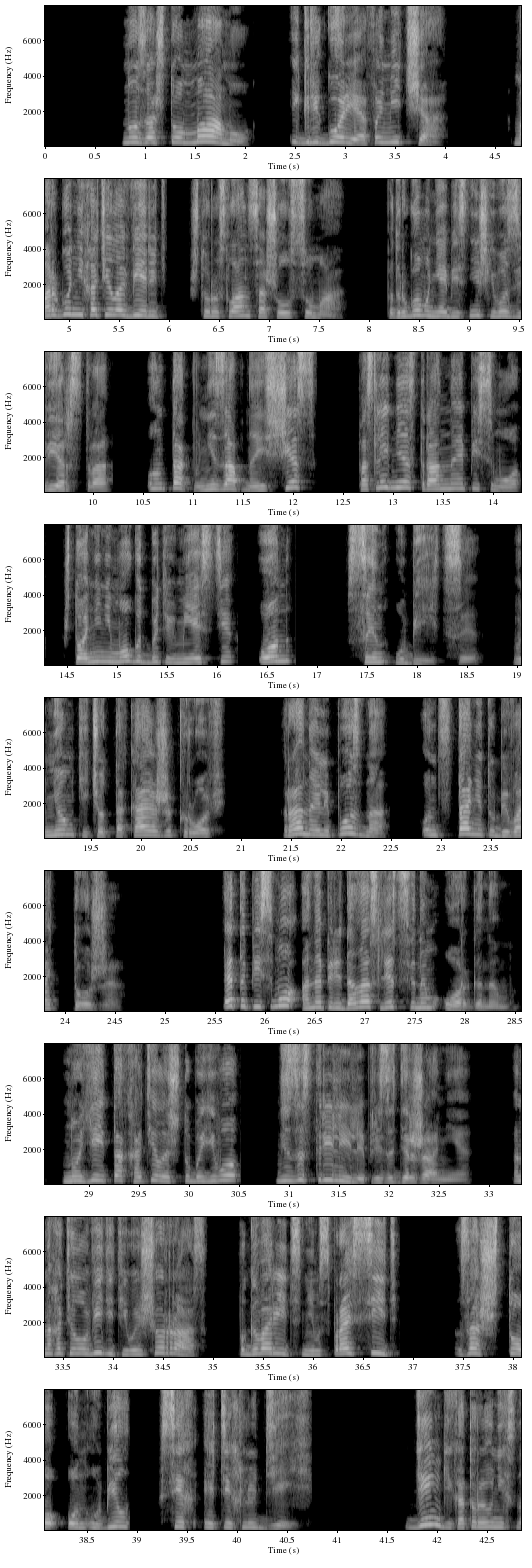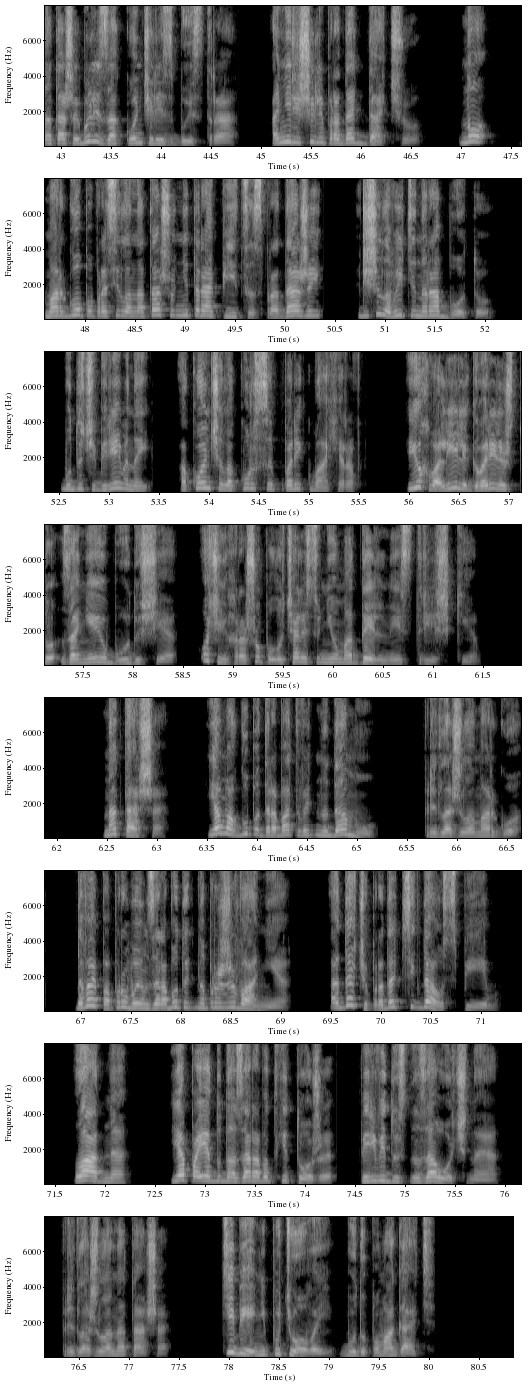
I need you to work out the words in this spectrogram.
Но за что маму и Григория Фомича? Марго не хотела верить, что Руслан сошел с ума По-другому не объяснишь его зверство. Он так внезапно исчез. Последнее странное письмо, что они не могут быть вместе. Он сын убийцы. В нем течет такая же кровь. Рано или поздно он станет убивать тоже. Это письмо она передала следственным органам, но ей так хотелось, чтобы его не застрелили при задержании. Она хотела увидеть его еще раз, поговорить с ним, спросить, за что он убил всех этих людей. Деньги, которые у них с Наташей были, закончились быстро. Они решили продать дачу, но Марго попросила Наташу не торопиться с продажей, решила выйти на работу. Будучи беременной, окончила курсы парикмахеров. Ее хвалили, говорили, что за нею будущее. Очень хорошо получались у нее модельные стрижки. Наташа, я могу подрабатывать на дому, предложила Марго. Давай попробуем заработать на проживание, а дачу продать всегда успеем. Ладно, я поеду на заработки тоже, переведусь на заочное, предложила Наташа. Тебе непутевой буду помогать.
